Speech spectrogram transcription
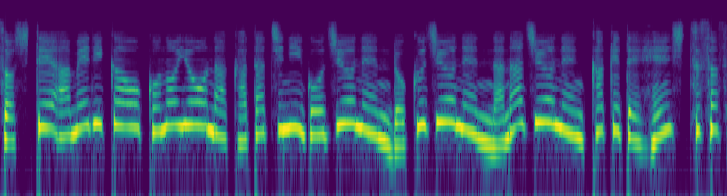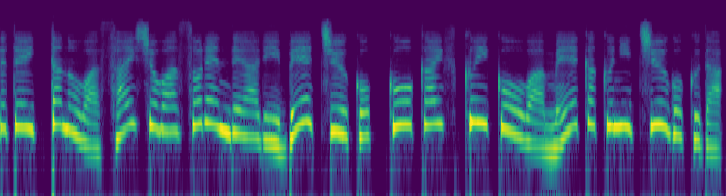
そしてアメリカをこのような形に50年、60年、70年かけて変質させていったのは最初はソ連であり、米中国交回復以降は明確に中国だ。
